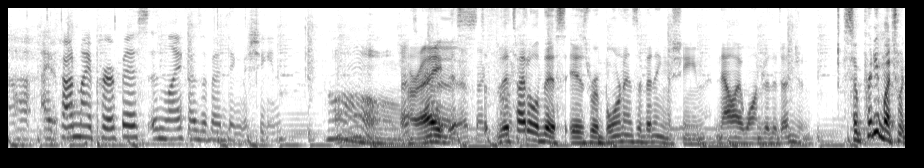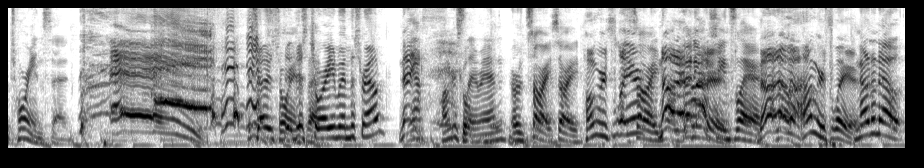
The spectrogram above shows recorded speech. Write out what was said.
Uh, I found my purpose in life as a vending machine. oh, oh that's All right. kinda- This, the title of this is "Reborn as a Vending Machine." Now I wander the dungeon. So pretty much what Torrian said. Does, Torrian does. Torrian win this round? Nice. Hunger Slayer, man. Or sorry, sorry. Hunger Slayer? Sorry, no, no, that's Vending better. Machine Slayer. No, no, no, No. Hunger Slayer. No, no, no.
